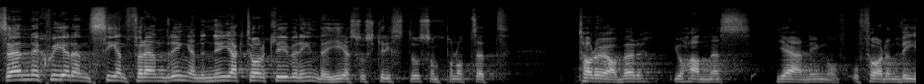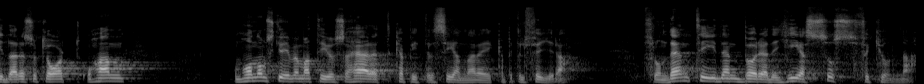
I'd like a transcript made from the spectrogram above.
Sen sker en scenförändring, en ny aktör kliver in. Det är Jesus Kristus som på något sätt tar över Johannes gärning och, och för den vidare såklart. Och han, om honom skriver Matteus så här ett kapitel senare, i kapitel 4. Från den tiden började Jesus förkunna,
